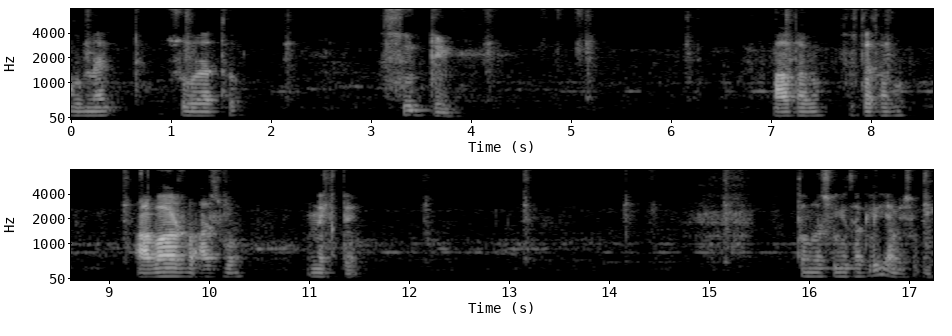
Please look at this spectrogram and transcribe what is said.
গুড নাইট শুভরাত্র। সুইট ড্রিম ভালো থাকো, সুস্থ থাকো। আবার আসব নেক্সট ডে তোমরা সুখে থাকলেই আমি সুখী।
